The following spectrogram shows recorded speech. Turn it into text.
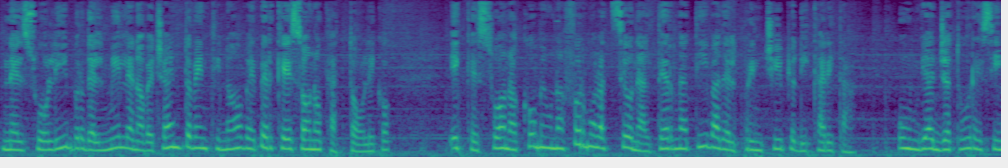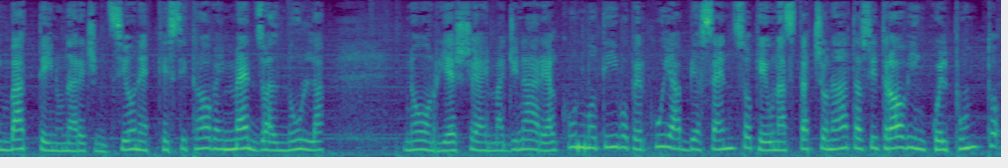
nel suo libro del 1929 Perché sono cattolico, e che suona come una formulazione alternativa del principio di carità. Un viaggiatore si imbatte in una recinzione che si trova in mezzo al nulla, non riesce a immaginare alcun motivo per cui abbia senso che una staccionata si trovi in quel punto,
